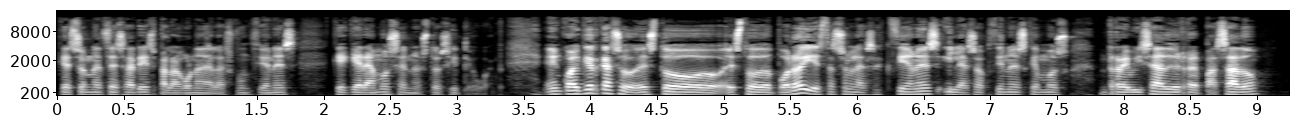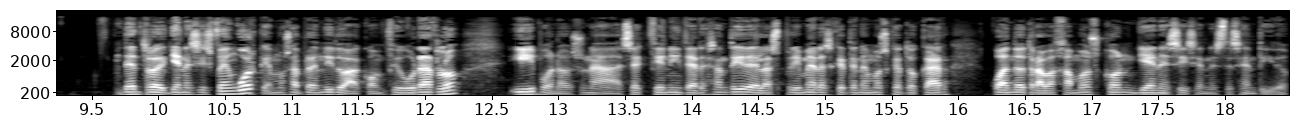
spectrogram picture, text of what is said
que son necesarias para alguna de las funciones que queramos en nuestro sitio web. En cualquier caso, esto es todo por hoy. Estas son las secciones y las opciones que hemos revisado y repasado Dentro de Genesis Framework hemos aprendido a configurarlo y bueno, es una sección interesante y de las primeras que tenemos que tocar cuando trabajamos con Genesis en este sentido.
